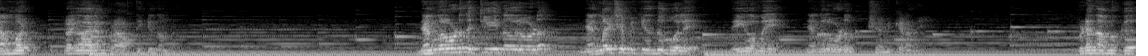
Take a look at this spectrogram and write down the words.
നമ്മൾ പ്രകാരം പ്രാർത്ഥിക്കുന്നുണ്ട്. ഞങ്ങളോട് തെറ്റ് ചെയ്യുന്നവരോട് ഞങ്ങൾ ക്ഷമിക്കുന്നത് പോലെ ദൈവമേ ഞങ്ങളോടും ക്ഷമിക്കണമേ. ഇവിടെ നമുക്ക്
